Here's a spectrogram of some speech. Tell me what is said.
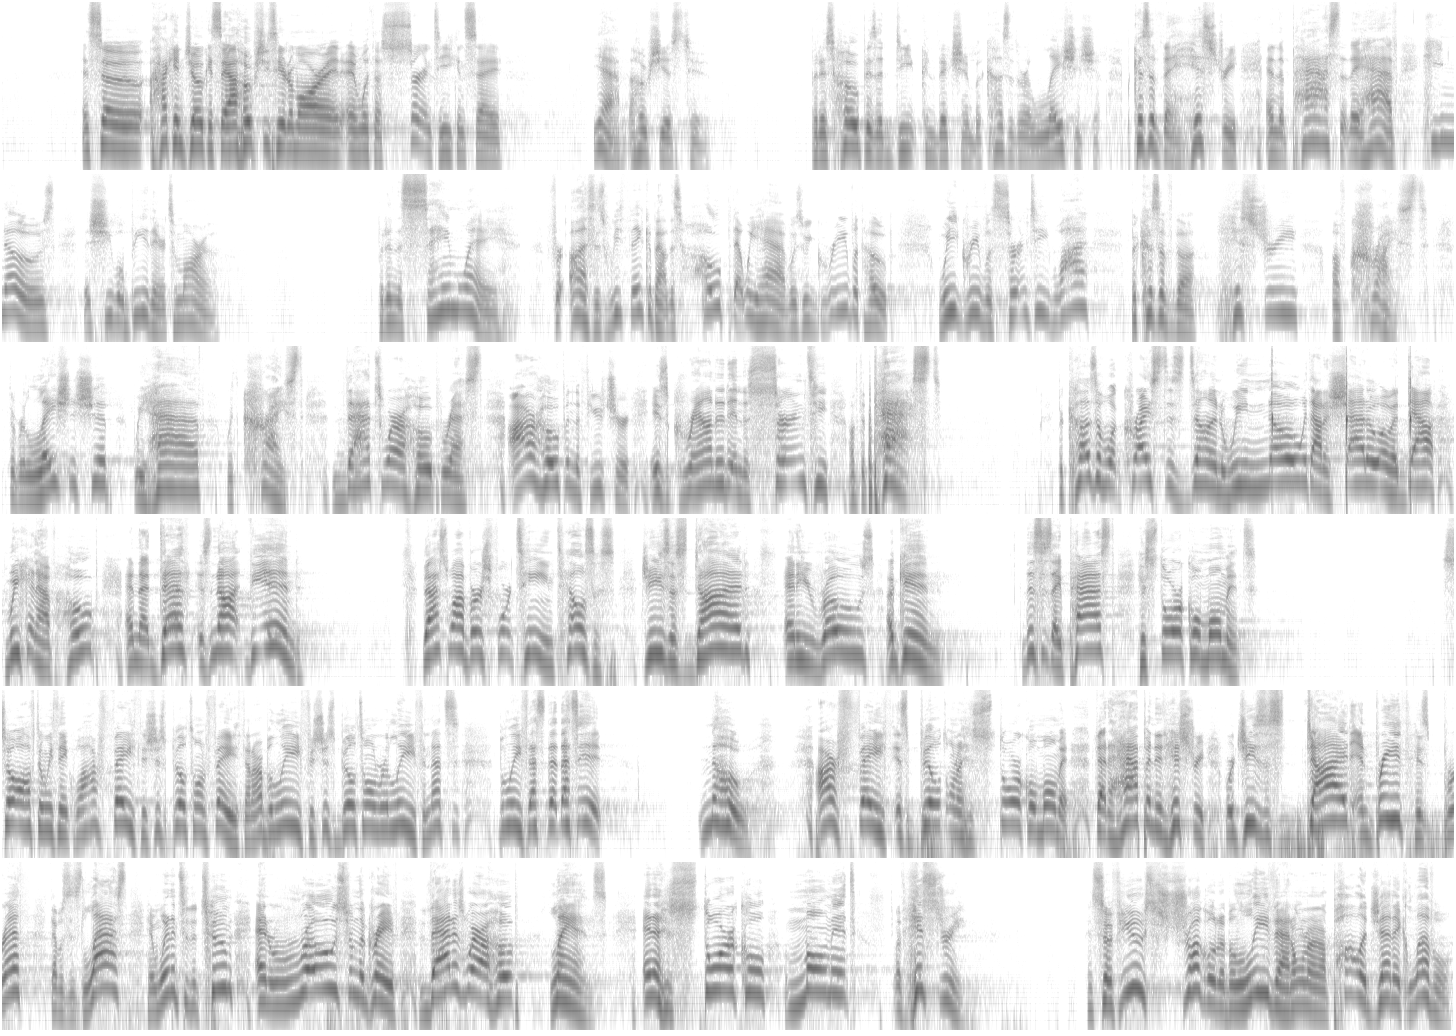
And so I can joke and say, I hope she's here tomorrow, and, and with a certainty, he can say, Yeah, I hope she is too. But his hope is a deep conviction because of the relationship, because of the history and the past that they have. He knows that she will be there tomorrow. But in the same way, for us, as we think about this hope that we have, as we grieve with hope, we grieve with certainty. Why? Because of the history of Christ, the relationship we have with Christ. That's where our hope rests. Our hope in the future is grounded in the certainty of the past. Because of what Christ has done, we know without a shadow of a doubt we can have hope and that death is not the end. That's why verse 14 tells us Jesus died and he rose again. This is a past historical moment. So often we think, well, our faith is just built on faith, and our belief is just built on relief, and that's belief. That's, that, that's it. No. Our faith is built on a historical moment that happened in history where Jesus died and breathed his breath, that was his last, and went into the tomb and rose from the grave. That is where our hope lands in a historical moment of history. And so, if you struggle to believe that on an apologetic level,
